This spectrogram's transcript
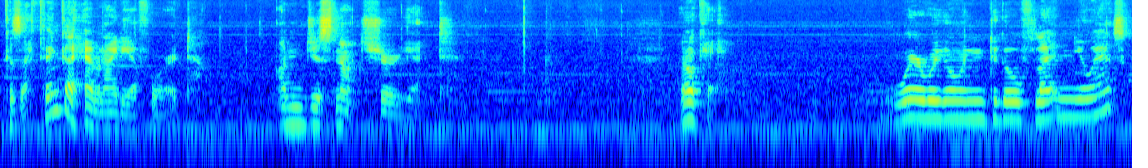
because I think I have an idea for it. I'm just not sure yet. Okay. Where are we going to go flatten, you ask?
